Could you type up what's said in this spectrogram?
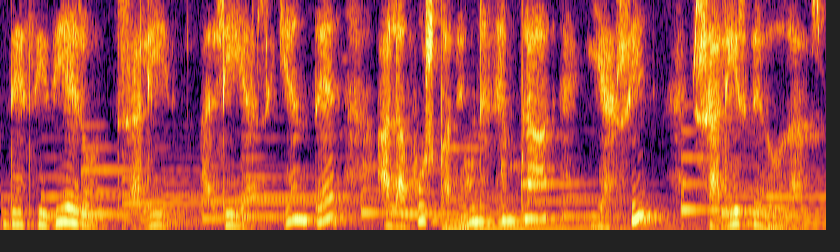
decidieron salir al día siguiente a la busca de un ejemplar y así salir de dudas.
